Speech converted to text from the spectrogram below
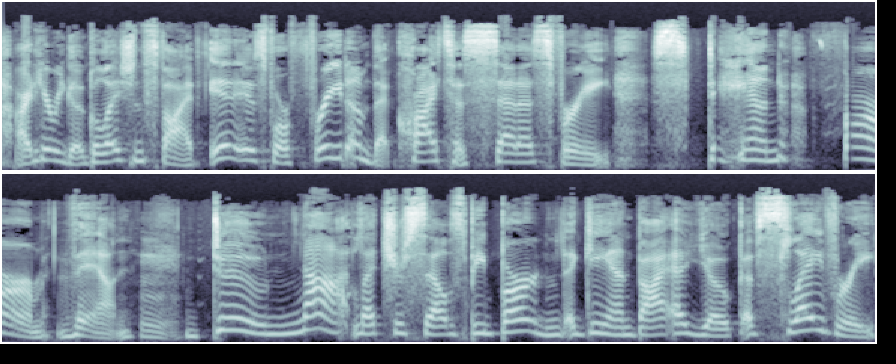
All right, here we go. Galatians 5. It is for freedom that Christ has set us free. Stand firm then. Hmm. Do not let yourselves be burdened again by a yoke of slavery.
